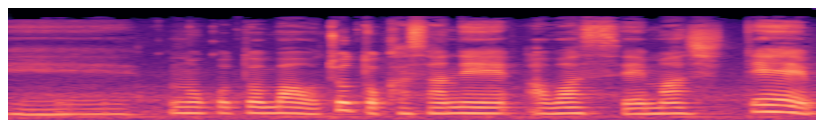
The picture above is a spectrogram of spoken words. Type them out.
えー、この言葉をちょっと重ね合わせまして、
